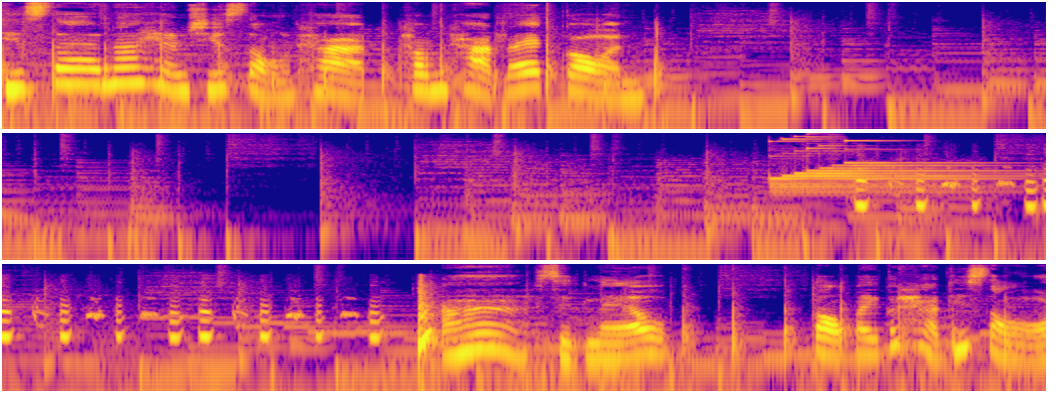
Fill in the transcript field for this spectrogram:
พิซซ่าหน้าแฮมชีสสองถาด ทำถาดแรกก่อน อ่า เสร็จแล้ว ต่อไปก็ถาดที่สอง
